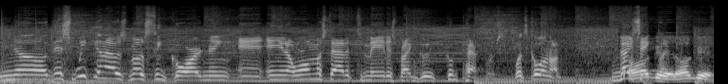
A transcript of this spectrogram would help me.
No, this weekend I was mostly gardening, and, and you know, we're almost out of tomatoes, but I good, good peppers. What's going on? Nice all good, all good.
